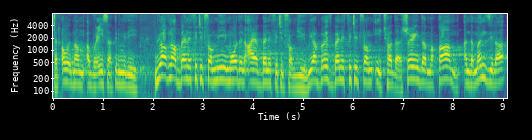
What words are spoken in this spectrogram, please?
That, oh Imam Abu Isa Tirmidhi, you have not benefited from me more than I have benefited from you. We have both benefited from each other, showing the maqam and the manzila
